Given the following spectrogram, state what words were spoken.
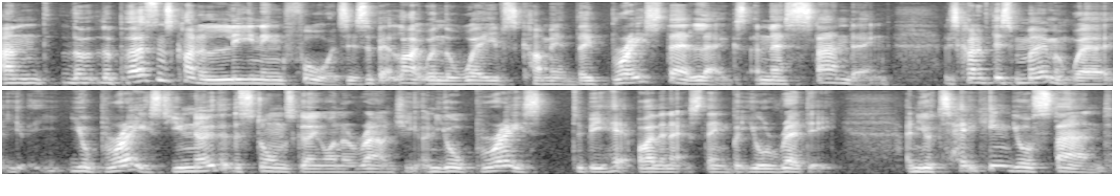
And the, the person's kind of leaning forwards. It's a bit like when the waves come in. They brace their legs and they're standing. It's kind of this moment where you, you're braced. You know that the storm's going on around you, and you're braced to be hit by the next thing, but you're ready. And you're taking your stand.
